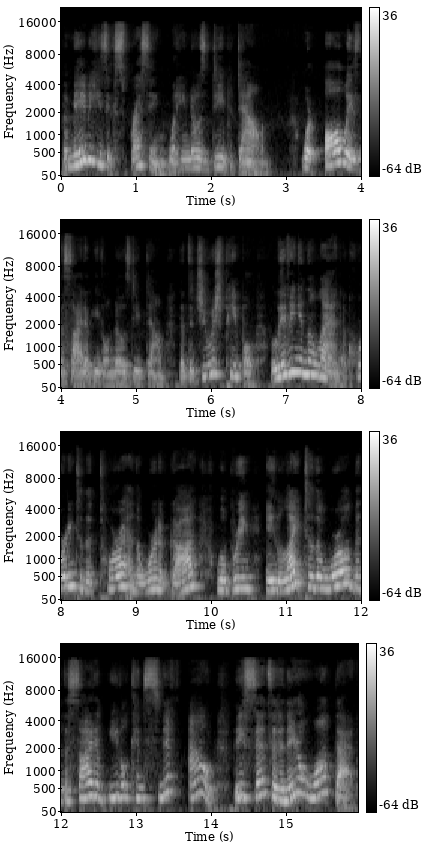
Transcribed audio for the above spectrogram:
But maybe he's expressing what he knows deep down, what always the side of evil knows deep down, that the Jewish people living in the land according to the Torah and the Word of God will bring a light to the world that the side of evil can sniff out. They sense it and they don't want that.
